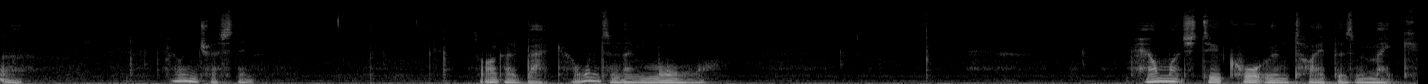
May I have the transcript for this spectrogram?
Ah. How interesting. So I'll go back. I want to know more. How much do courtroom typers make?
